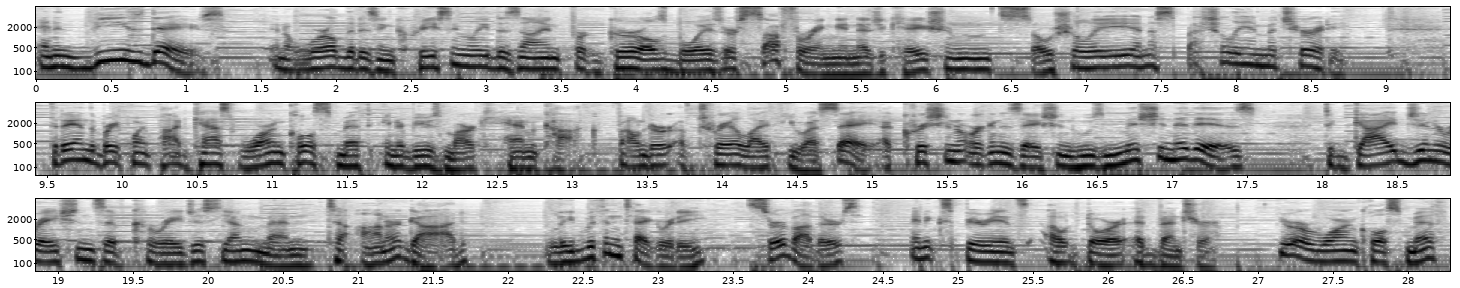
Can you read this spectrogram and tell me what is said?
And in these days, in a world that is increasingly designed for girls, boys are suffering in education, socially, and especially in maturity. Today on the Breakpoint podcast, Warren Cole Smith interviews Mark Hancock, founder of Trail Life USA, a Christian organization whose mission it is to guide generations of courageous young men to honor God, lead with integrity, serve others, and experience outdoor adventure. Here are Warren Cole Smith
